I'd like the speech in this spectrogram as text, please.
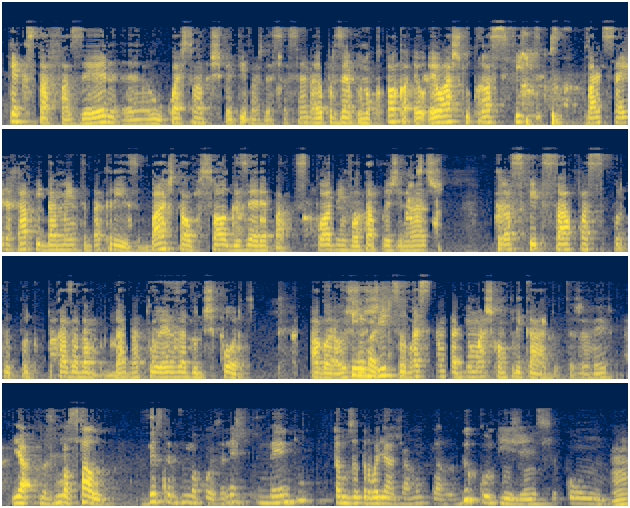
o que é que se está a fazer, uh, quais são as perspectivas dessa cena. Eu, por exemplo, no que toca, eu, eu acho que o CrossFit vai sair rapidamente da crise. Basta o pessoal dizer, epá, se podem voltar para o ginásio, CrossFit safa-se por, por, por causa da, da natureza do desporto. Agora, o jiu-jitsu vai ser um bocadinho mais complicado, estás a ver? Yeah, mas, Marcelo, vê se temos uma coisa. Neste momento, estamos a trabalhar já num plano de contingência com hum?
